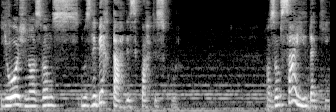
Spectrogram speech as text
E hoje nós vamos nos libertar desse quarto escuro. Nós vamos sair daqui.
